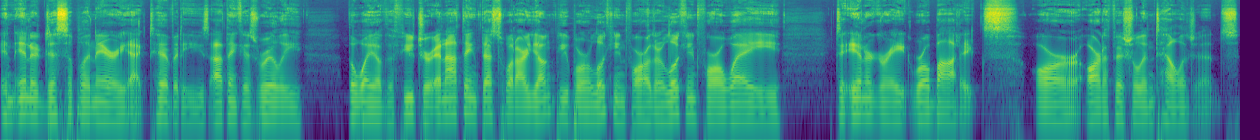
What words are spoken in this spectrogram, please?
and interdisciplinary activities, I think, is really the way of the future. And I think that's what our young people are looking for. They're looking for a way to integrate robotics or artificial intelligence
